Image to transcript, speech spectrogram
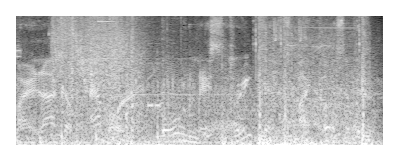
My lack of ammo only strengthens my perseverance.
